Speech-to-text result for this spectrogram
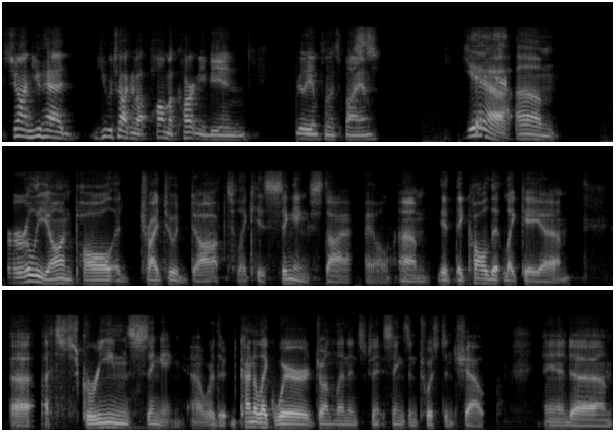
Sean, you had you were talking about Paul McCartney being really influenced by him. Yeah. Um, early on, Paul had tried to adopt like his singing style. Um, it, they called it like a um, uh, a scream singing, uh, where they're kind of like where John Lennon sings in Twist and Shout. And um,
